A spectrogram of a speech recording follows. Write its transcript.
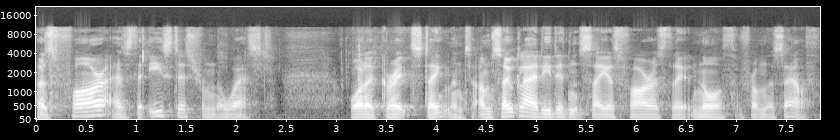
as far as the east is from the west. What a great statement. I'm so glad he didn't say as far as the north from the south,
